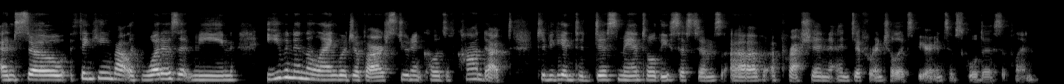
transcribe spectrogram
And so thinking about like what does it mean, even in the language of our student codes of conduct, to begin to dismantle these systems of oppression and differential experience of school discipline.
